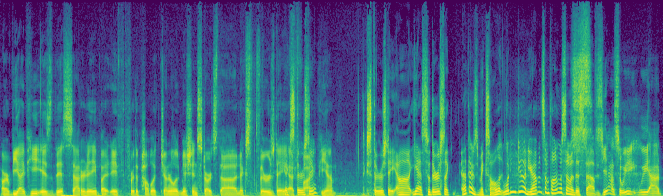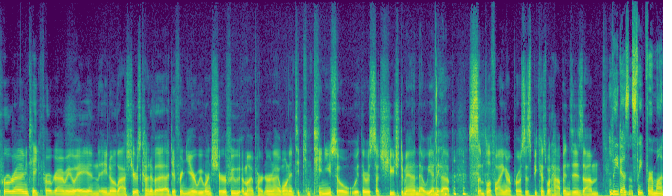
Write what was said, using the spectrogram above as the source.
Our VIP is this Saturday, but if for the public, general admission starts the next Thursday Next at Thursday? 5 p.m. next Thursday. Uh, yeah, so there's like, uh, there's Mixologist. What are you doing? You're having some fun with some of this stuff. Yeah, so we we add programming, take programming away, and you know, last year was kind of a, a different year. We weren't sure if we, my partner and I wanted to continue, so we, there was such huge demand that we ended up simplifying our process because what happens is. Um, lee doesn't sleep for a month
